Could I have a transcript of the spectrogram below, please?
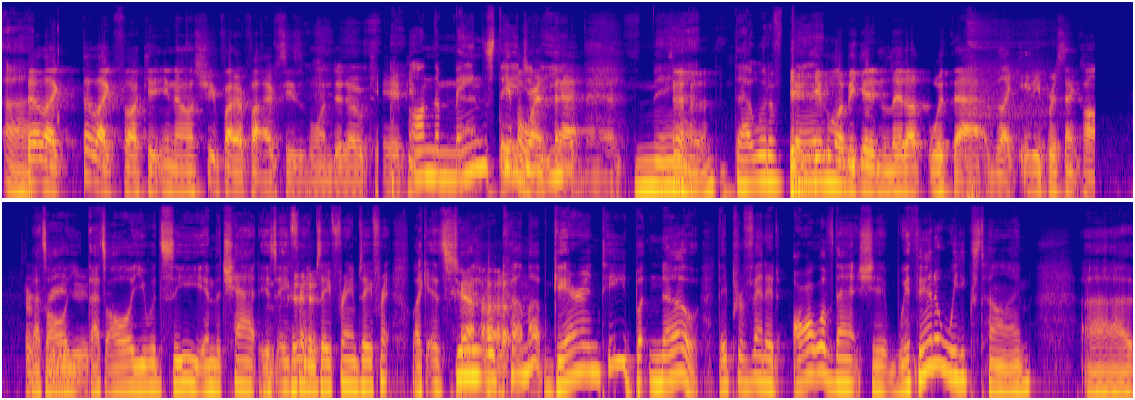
Uh, They're like they're like fuck it, you know. Street Fighter Five season one did okay. People, on the main stage people weren't that man. Man, that would have Dude, been. people would be getting lit up with that, like eighty percent comp. That's free, all. You, dude. that's all you would see in the chat is eight frames, eight frames, eight frames. Like as soon as it would come up, guaranteed. But no, they prevented all of that shit within a week's time. Uh,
